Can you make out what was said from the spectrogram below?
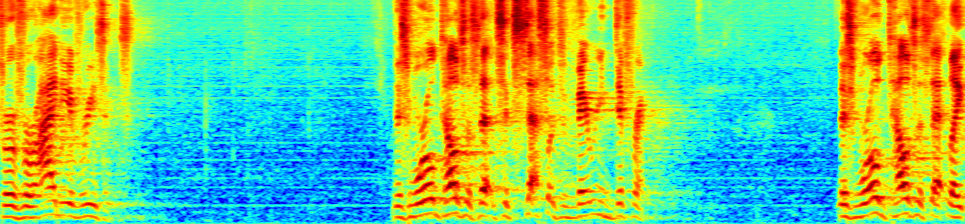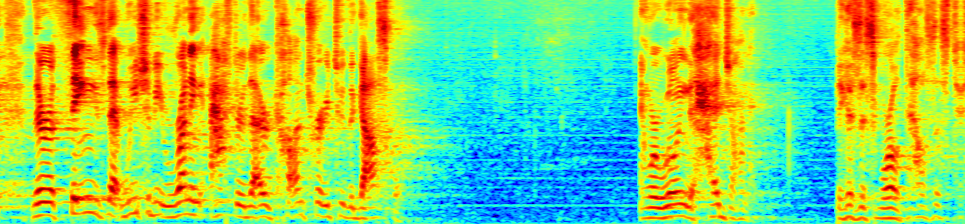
for a variety of reasons. This world tells us that success looks very different. This world tells us that like there are things that we should be running after that are contrary to the gospel. And we're willing to hedge on it because this world tells us to.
